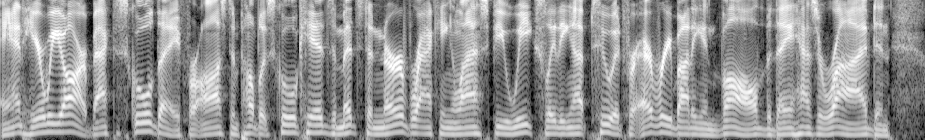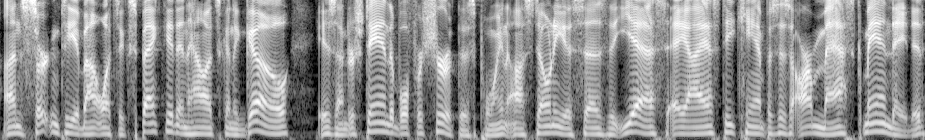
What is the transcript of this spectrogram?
And here we are, back to school day for Austin public school kids amidst a nerve wracking last few weeks leading up to it for everybody involved. The day has arrived, and uncertainty about what's expected and how it's going to go is understandable for sure at this point. Austonia says that yes, AISD campuses are mask mandated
